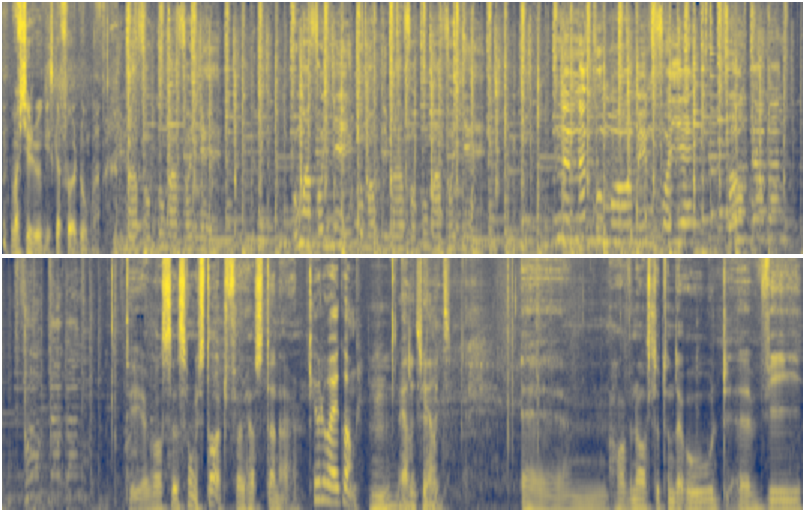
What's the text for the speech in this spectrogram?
Det var kirurgiska fördomar. Kuma Det var säsongstart för hösten här. Kul att vara igång. Mm, Äntligen. trevligt. Ehm, har vi några avslutande ord? Eh, vi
